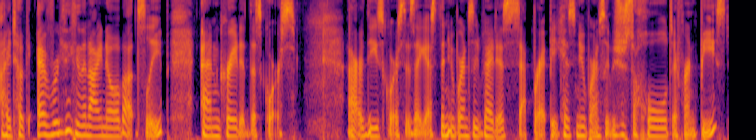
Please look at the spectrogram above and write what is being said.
I took everything that I know about sleep and created this course or these courses, I guess. The newborn sleep guide is separate because newborn sleep is just a whole different beast,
